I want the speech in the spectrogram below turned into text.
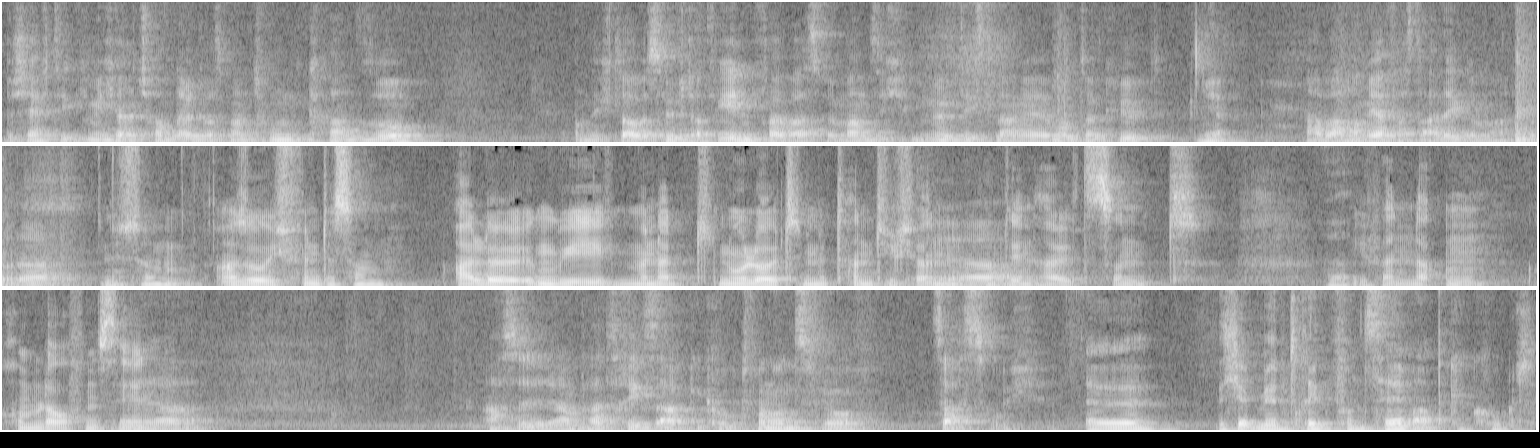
beschäftige ich mich halt schon damit, was man tun kann. so. Und ich glaube, es hilft auf jeden Fall was, wenn man sich möglichst lange runterkühlt. Ja. Aber haben ja fast alle gemacht, oder? Also ich finde, das haben alle irgendwie, man hat nur Leute mit Handtüchern Ja. um den Hals und Ja. über den Nacken rumlaufen sehen. Ja. Hast du dir da ein paar Tricks abgeguckt von uns, Flo? Sag's ruhig. Äh, ich habe mir einen Trick von Sam abgeguckt.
